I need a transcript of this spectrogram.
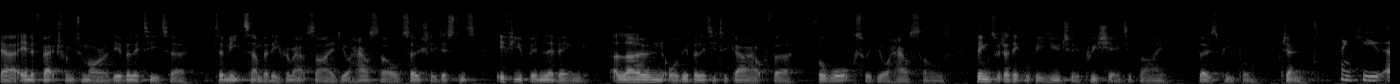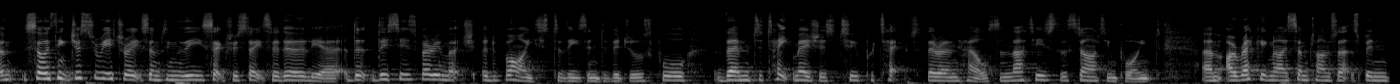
uh, in effect from tomorrow. The ability to, to meet somebody from outside your household, socially distance, if you've been living alone, or the ability to go out for for walks with your household. Things which I think will be hugely appreciated by those people. Jenny. Thank you. Um, so I think just to reiterate something the Secretary of State said earlier, that this is very much advice to these individuals for them to take measures to protect their own health, and that is the starting point. Um, I recognise sometimes that's been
